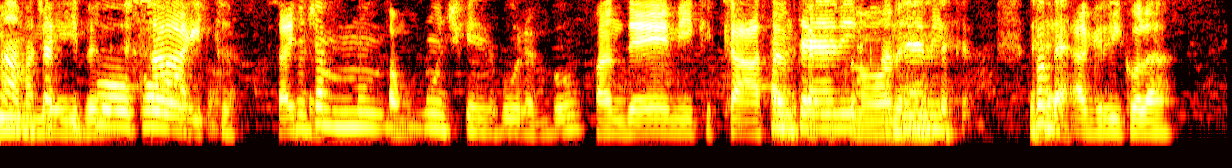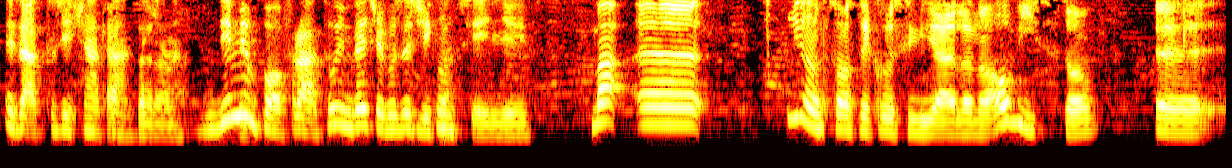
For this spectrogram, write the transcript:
Ah, ma c'è tipo. Sight, Sight Non c'è. Munchkin pure, boh. Pandemic, Catan, Pandemic, Pandemic. Vabbè, Agricola. esatto, sì, ce n'ha tanti. Ce n'ha. Dimmi Sì, un po', Fra, tu invece cosa ci Dica. consigli? Ma eh, io non so se consigliarlo o no. Ho visto, eh,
